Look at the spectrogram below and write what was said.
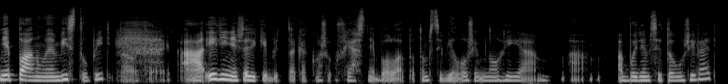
neplánujem vystúpiť. Okay. A jedine vtedy, keby to tak akože už jasne bolo a potom si vyložím nohy a, a, a budem si to užívať.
